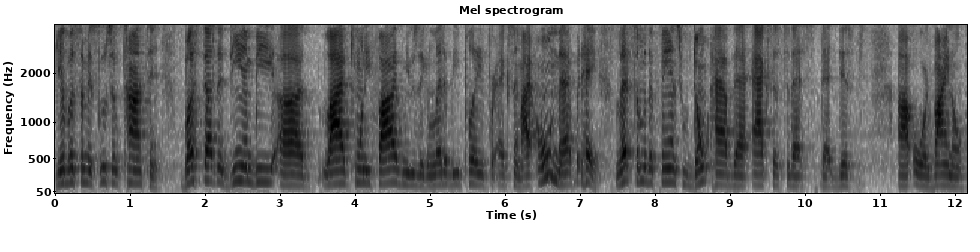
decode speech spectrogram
Give us some exclusive content. Bust out the DMB uh, Live 25 music and let it be played for XM. I own that, but hey, let some of the fans who don't have that access to that, that disc uh, or vinyl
